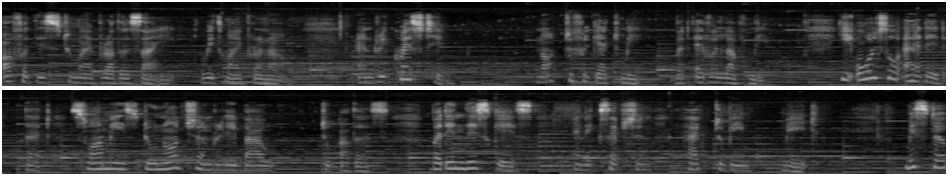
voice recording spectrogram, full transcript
Offer this to my brother Sai with my pranam and request him not to forget me but ever love me. He also added that Swamis do not generally bow to others, but in this case an exception had to be made. Mr.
